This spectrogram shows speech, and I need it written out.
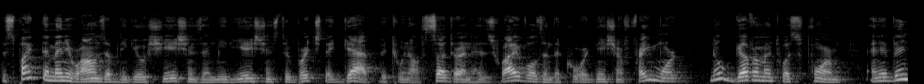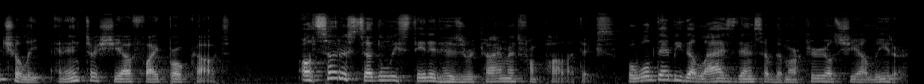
Despite the many rounds of negotiations and mediations to bridge the gap between al-Sadr and his rivals in the coordination framework, no government was formed and eventually an inter-Shia fight broke out. Al-Sadr suddenly stated his retirement from politics, but will that be the last dance of the mercurial Shia leader?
